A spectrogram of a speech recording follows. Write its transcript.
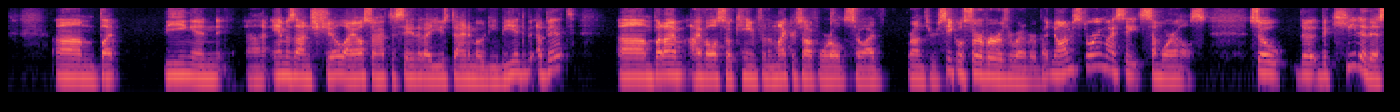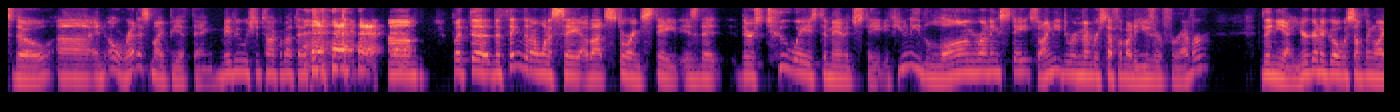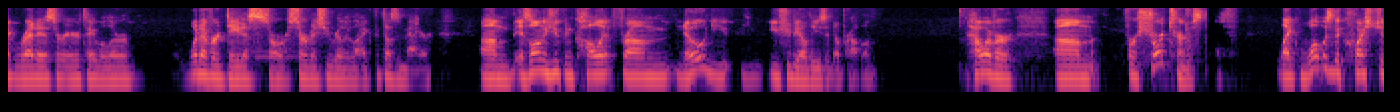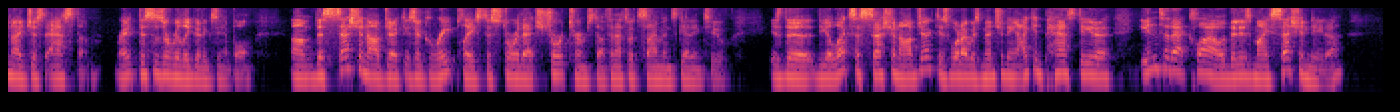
Um, but being an uh, Amazon shill, I also have to say that I use DynamoDB a, a bit. Um, but I'm, I've also came from the Microsoft world, so I've run through SQL servers or whatever. But no, I'm storing my state somewhere else. So the the key to this though, uh, and oh, Redis might be a thing. Maybe we should talk about that. um, but the the thing that I want to say about storing state is that there's two ways to manage state. If you need long running state, so I need to remember stuff about a user forever, then yeah, you're going to go with something like Redis or Airtable or whatever data service you really like. That doesn't matter. Um, as long as you can call it from Node, you, you should be able to use it no problem. However, um, for short-term stuff, like what was the question I just asked them, right? This is a really good example. Um, the session object is a great place to store that short-term stuff, and that's what Simon's getting to. Is the the Alexa session object is what I was mentioning. I can pass data into that cloud that is my session data,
